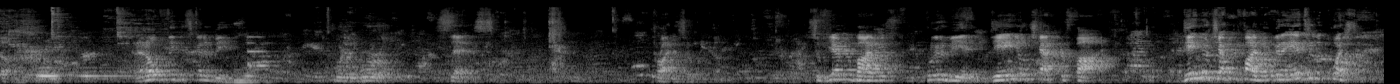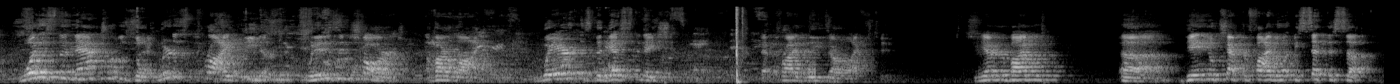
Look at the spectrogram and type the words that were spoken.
overcome? And I don't think it's going to be what the world says pride is overcome. So if you have your Bibles, we're going to be in Daniel chapter 5. Daniel chapter 5, we're going to answer the question what is the natural result? Where does pride lead us when it is in charge of our life? Where is the destination that pride leads our life to? So if you have your Bible, uh, Daniel chapter 5, and let me set this up.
